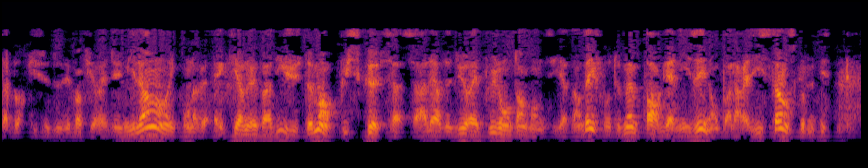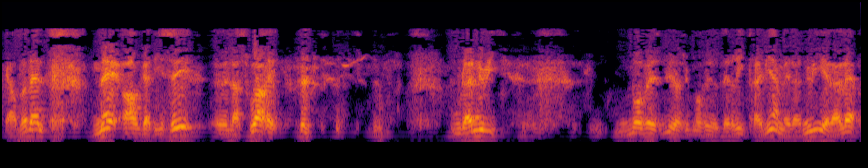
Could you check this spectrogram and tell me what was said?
d'abord qu'ils se doutaient pas qu'il y aurait 2000 ans et qu'on avait, et qui n'en avait pas dit justement, puisque ça, a l'air de durer plus longtemps qu'on ne s'y attendait, il faut tout de même organiser, non pas la résistance comme le Cardinal, mais organiser euh, la soirée ou la nuit. Une mauvaise nuit dans une mauvaise hôtellerie, très bien, mais la nuit, elle a l'air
